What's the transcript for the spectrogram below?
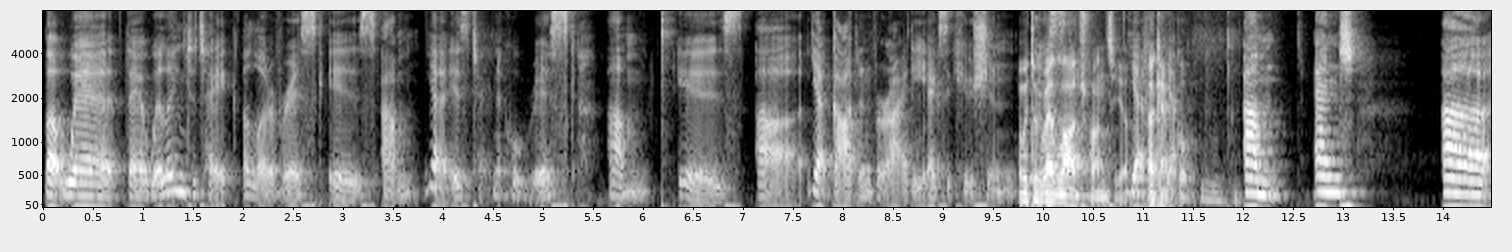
but where they're willing to take a lot of risk is, um, yeah, is technical risk um, is uh, yeah garden variety execution. And we're talking about large funds here. Yeah, Okay, yeah. cool. Um, and uh,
